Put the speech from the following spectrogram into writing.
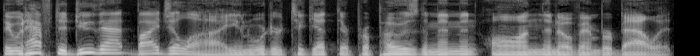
They would have to do that by July in order to get their proposed amendment on the November ballot.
